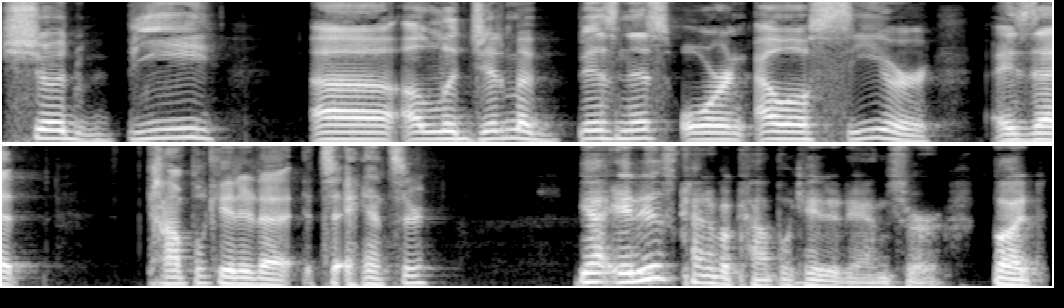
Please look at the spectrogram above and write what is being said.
should be uh, a legitimate business or an LLC, or is that complicated to, to answer? Yeah, it is kind of a complicated answer. But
